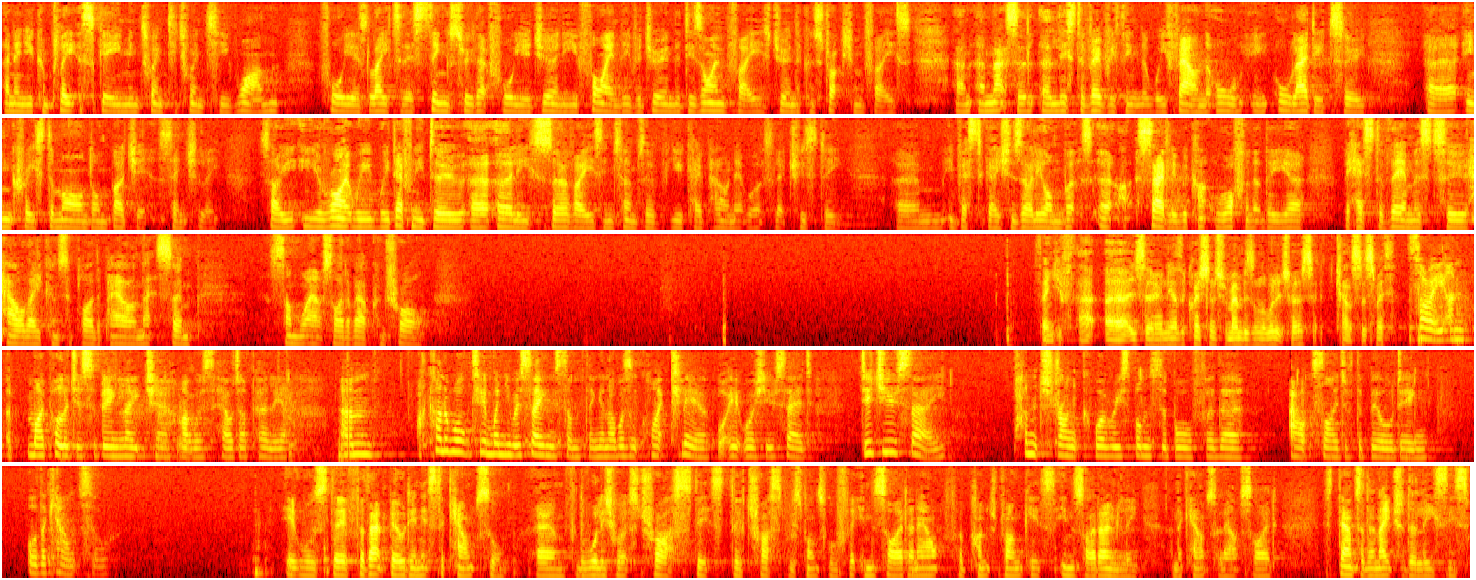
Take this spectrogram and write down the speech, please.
and then you complete a scheme in 2021, four years later, there's things through that four-year journey you find, either during the design phase, during the construction phase. And, and that's a, a list of everything that we found that all, all added to uh, increased demand on budget, essentially. So you're right, we, we definitely do uh, early surveys in terms of UK power networks, electricity um, investigations early on, but uh, sadly we can't, we're often at the uh, behest of them as to how they can supply the power, and that's um, – somewhat outside of our control. Thank you for that. Uh, is there any other questions from members on the Woolwich House? Councillor Smith. Sorry, I'm, uh, my apologies for being late, Chair. No I was held up earlier. Um, I kind of walked in when you were saying something and I wasn't quite clear what it was you said. Did you say Punch Drunk were responsible for the outside of the building or the council? It was the, for that building, it's the council. Um, for the Woolwich Works Trust, it's the trust responsible for inside and out. For Punch Drunk, it's inside only, and the council outside. It's down to the nature of the leases.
